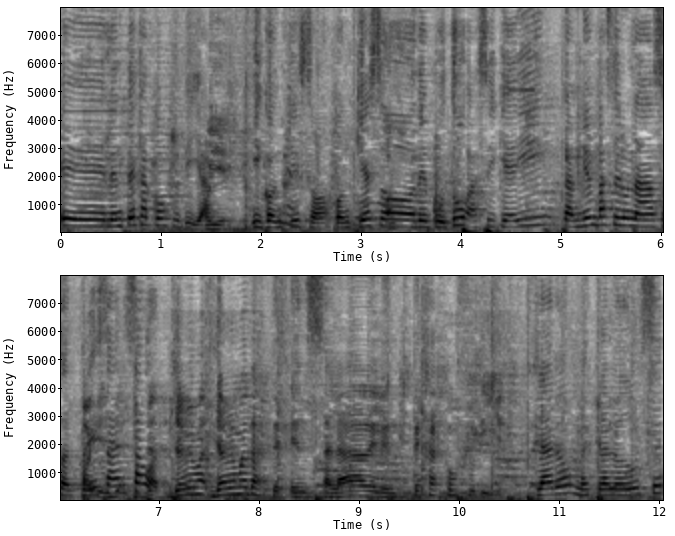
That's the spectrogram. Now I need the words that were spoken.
eh, lentejas con frutillas Oye. y con queso, con queso de putú, así que ahí también va a ser una Oye, sorpresa el ya- sabor. Ya, ya me, ya me mataste. Ensalada de lentejas con frutillas. Claro, mezclarlo dulce.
